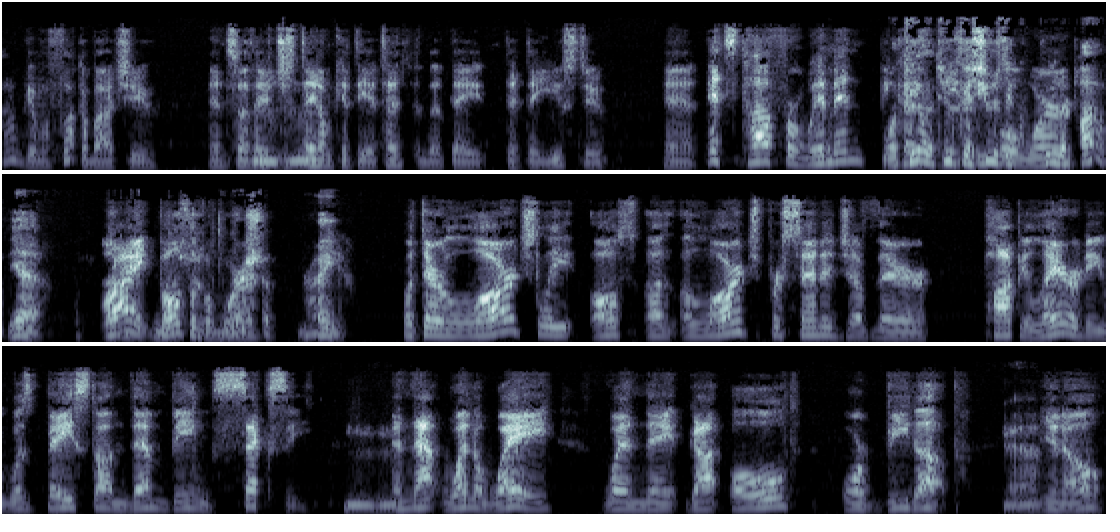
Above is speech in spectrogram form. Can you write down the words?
I don't give a fuck about you." And so they just Mhm. they don't get the attention that they that they used to, and it's tough for women well, because Tia too, these because she was people were pop. Yeah, right. Both of them were, worship. Right. but they're largely also a, a large percentage of their popularity was based on them being sexy, hmm and that went away when they got old or beat up. Yeah. You know,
